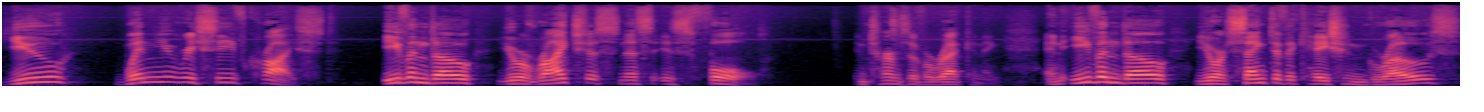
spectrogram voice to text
you, when you receive Christ, even though your righteousness is full in terms of a reckoning, and even though your sanctification grows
